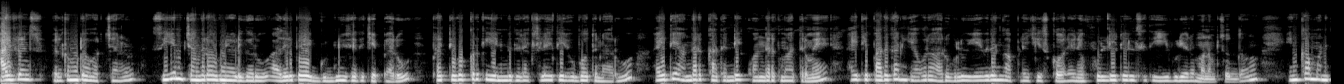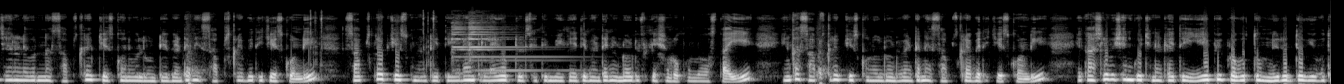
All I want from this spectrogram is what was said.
Hi friends welcome to our channel CM Chandrababu Naidu garu అదిరిపోయే గుడ్ న్యూస్ అయితే చెప్పారు. ప్రతి ఒక్కరికి ఎనిమిది లక్షలు అయితే ఇవ్వబోతున్నారు. అయితే అందరికి కాదండి కొందరికి మాత్రమే. అయితే ఈ పథకానికి ఎవరు అరుగులు ఏ విధంగా అప్లై చేసుకోవాలి అనే ఫుల్ డీటెయిల్స్ అయితే ఈ వీడియోలో మనం చూద్దాం. ఇంకా మన ఛానల్ ఎవరైనా సబ్స్క్రైబ్ చేసుకునే వాళ్ళు ఉంటే వెంటనే సబ్స్క్రైబ్ అయితే చేసుకోండి. సబ్స్క్రైబ్ చేసుకున్నట్లయితే ఎలాంటి లైవ్ అప్డేట్స్ అయితే మీకు అయితే వెంటనే నోటిఫికేషన్ రూపంలో వస్తాయి. ఇంకా సబ్స్క్రైబ్ చేసుకునే వాళ్ళు వెంటనే సబ్స్క్రైబ్ అయితే చేసుకోండి. ఇక అసలు విషయానికి వచ్చినట్లయితే ఏపీ ప్రభుత్వం నిరుద్యోగ యువత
